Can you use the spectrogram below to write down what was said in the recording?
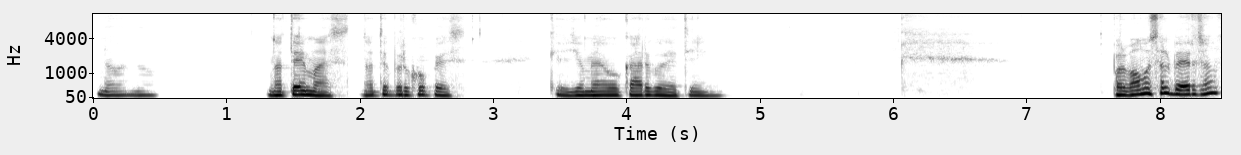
No, no. No temas, no te preocupes, que yo me hago cargo de ti. Volvamos al verso.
